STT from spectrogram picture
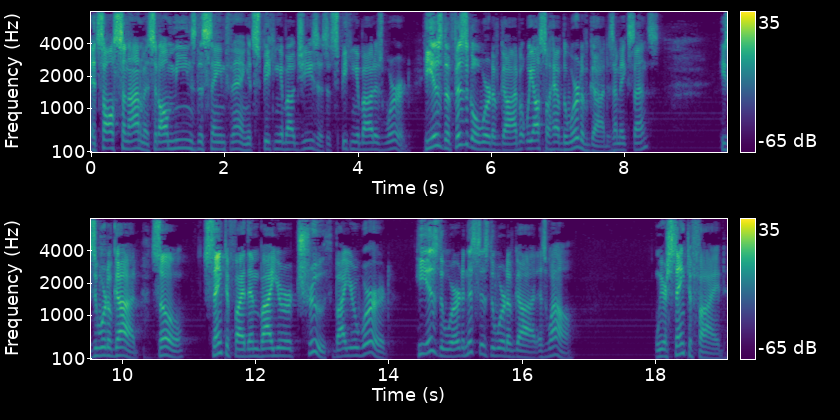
It's all synonymous. It all means the same thing. It's speaking about Jesus. It's speaking about His Word. He is the physical Word of God, but we also have the Word of God. Does that make sense? He's the Word of God. So, sanctify them by your truth, by your Word. He is the Word, and this is the Word of God as well. We are sanctified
